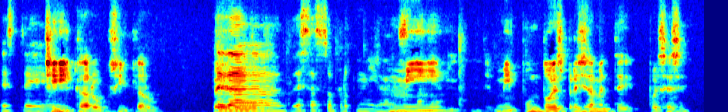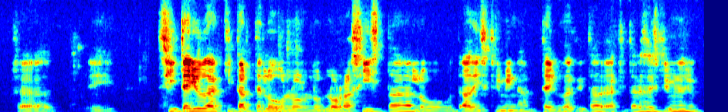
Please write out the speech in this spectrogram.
este... Sí, claro, sí, claro. Pero te da esas oportunidades. Mi, mi punto es precisamente, pues ese, o sea, eh, sí te ayuda a quitarte lo, lo, lo, lo, racista, lo, a discriminar, te ayuda a quitar, a quitar esa discriminación,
